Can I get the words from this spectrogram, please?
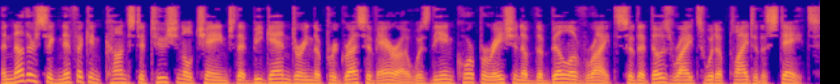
Another significant constitutional change that began during the Progressive Era was the incorporation of the Bill of Rights so that those rights would apply to the states.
